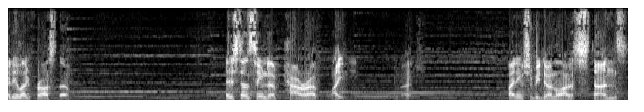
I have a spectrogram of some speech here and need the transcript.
I do like Frost though. It just doesn't seem to power up Lightning too much. Lightning should be doing a lot of stuns.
